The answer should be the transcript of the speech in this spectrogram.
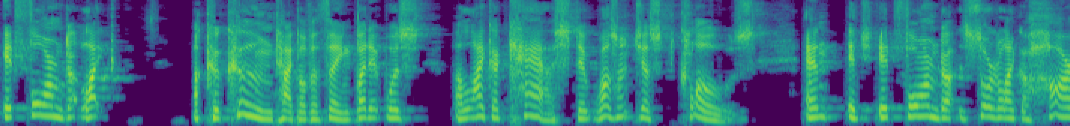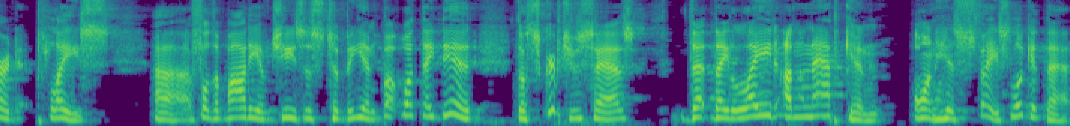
it formed like a cocoon type of a thing, but it was a, like a cast. It wasn't just clothes and it, it formed a, sort of like a hard place uh, for the body of Jesus to be in. But what they did, the scripture says that they laid a napkin on his face. Look at that.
